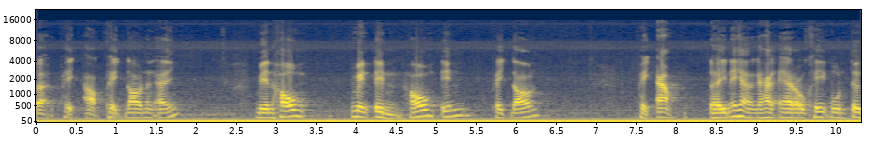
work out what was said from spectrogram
បាទ page up page down នឹងឯងមាន home មាន in home in page down page up ហើយនេះគេហៅ arrow key 4ទិស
